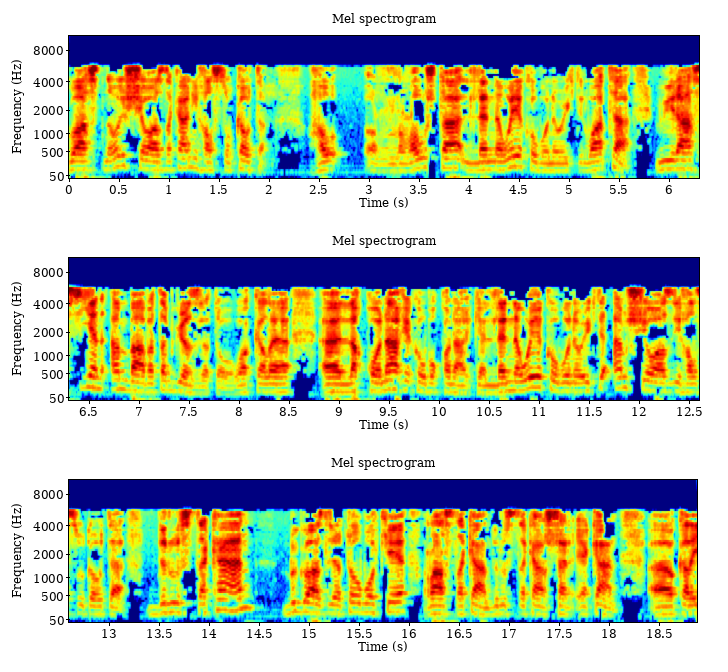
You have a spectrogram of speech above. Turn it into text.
گواستنەوەی شێوازەکانی هەڵسوکەوتە ڕەوشتە لە نەوەیەکۆ بۆ نەوەیکتر واتە ویراسیەن ئەم بابەتە بگوێزرێتەوە وەکەڵێ لە قۆناغێکەوە بۆ قۆناغکە لە نەوەیەکۆ بۆ نەوەیکتر ئەم شێوازی هەڵسوکەوتە دروستەکان بگوازرێتەوە بۆ کێ؟ ڕاستەکان، دروستەکان، شەرعیەکان، کەڵێ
